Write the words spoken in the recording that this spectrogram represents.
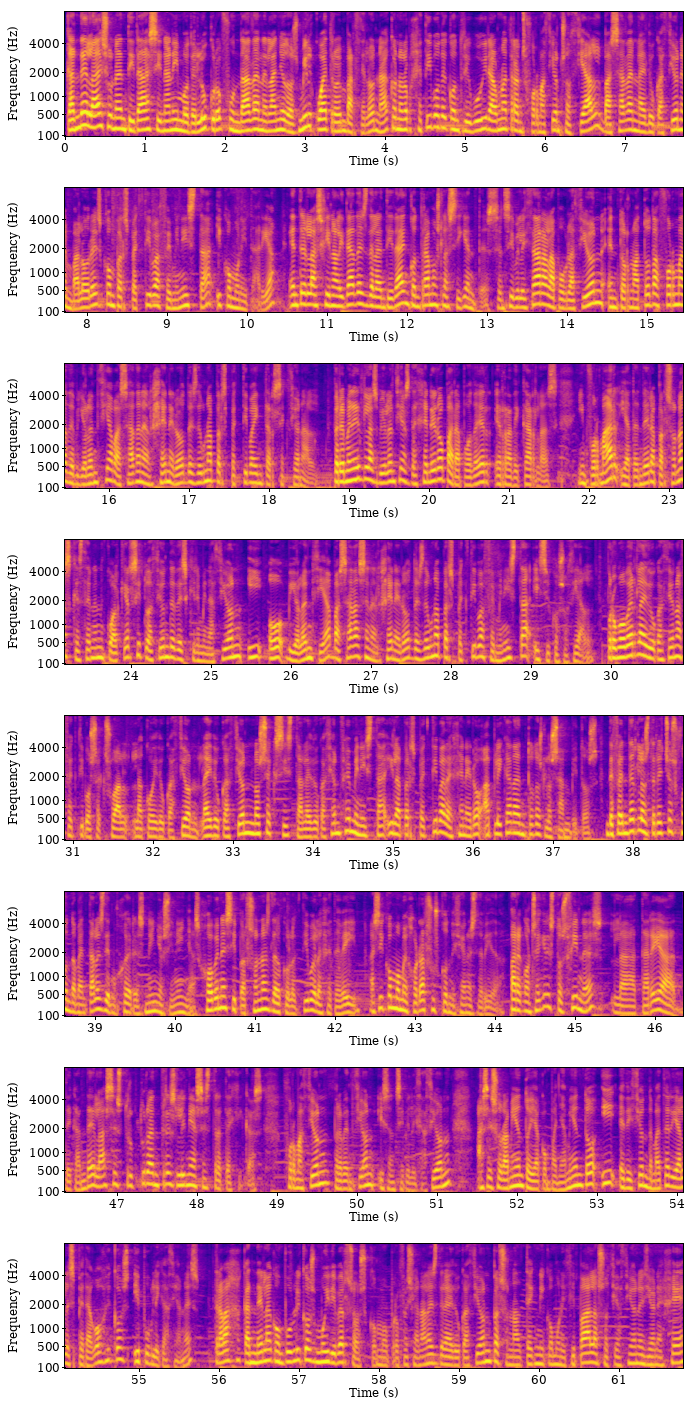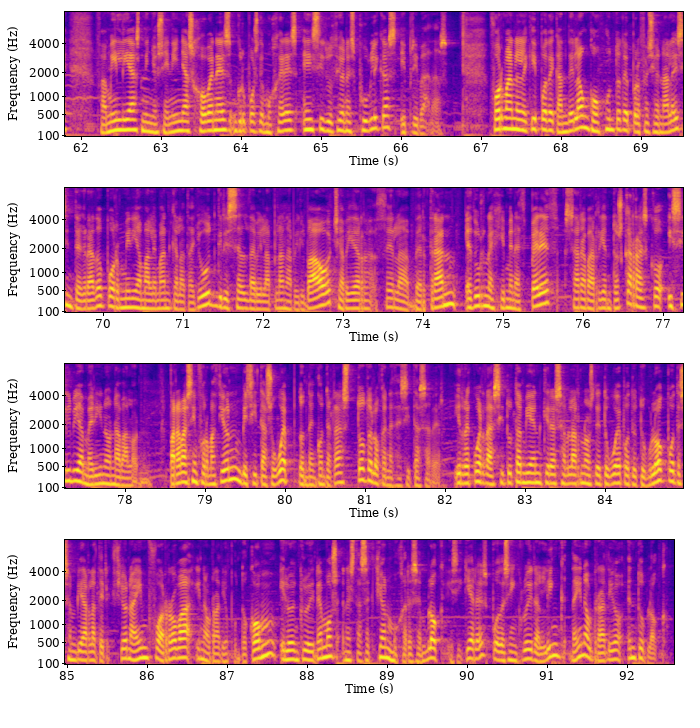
Candela es una entidad sin ánimo de lucro fundada en el año 2004 en Barcelona con el objetivo de contribuir a una transformación social basada en la educación en valores con perspectiva feminista y comunitaria. Entre las finalidades de la entidad encontramos las siguientes. Sensibilizar a la población en torno a toda forma de violencia basada en el género desde una perspectiva interseccional. Prevenir las violencias de género para poder erradicarlas. Informar y atender a personas que estén en cualquier situación de discriminación y o violencia basadas en el género desde una perspectiva feminista y psicosocial Promover la educación afectivo-sexual, la coeducación, la educación no sexista, la educación feminista y la perspectiva de género aplicada en todos los ámbitos. Defender los derechos fundamentales de mujeres, niños y niñas, jóvenes y personas del colectivo LGTBI, así como mejorar sus condiciones de vida. Para conseguir estos fines, la tarea de Candela se estructura en tres líneas estratégicas: formación, prevención y sensibilización, asesoramiento y acompañamiento y edición de materiales pedagógicos y publicaciones. Trabaja Candela con públicos muy diversos, como profesionales de la educación, personal técnico municipal, asociaciones y ONG, familias, niños y niñas, jóvenes, grupos de mujeres e instituciones públicas y privadas. Forman el equipo de Candela un conjunto de profesionales integrado por Miriam Alemán Calatayud, Griselda Vilaplana Bilbao, Xavier Cela Bertrán, Edurne Jiménez Pérez, Sara Barrientos Carrasco y Silvia Merino Navalón. Para más información, visita su web, donde encontrarás todo lo que necesitas saber. Y recuerda, si tú también quieres hablarnos de tu web o de tu blog, puedes enviar la dirección a info.inauradio.com y lo incluiremos en esta sección Mujeres en Blog y si quieres puedes incluir el link de Inaud Radio en tu blog.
